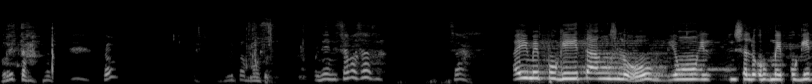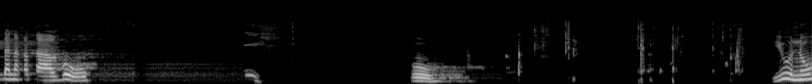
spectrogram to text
Gurita. Tuh. Gurita bos. Ini, ini sama sama. Sa. Ay, may pugita ang loob. Yung, yung sa loob may pugita nakatago. Oh. Eh. Oh. Yun, no?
